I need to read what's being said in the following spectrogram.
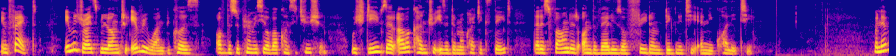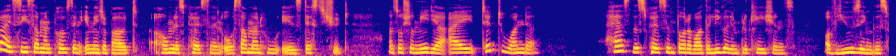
In fact, Image rights belong to everyone because of the supremacy of our constitution, which deems that our country is a democratic state that is founded on the values of freedom, dignity, and equality. Whenever I see someone post an image about a homeless person or someone who is destitute on social media, I tend to wonder has this person thought about the legal implications of using this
